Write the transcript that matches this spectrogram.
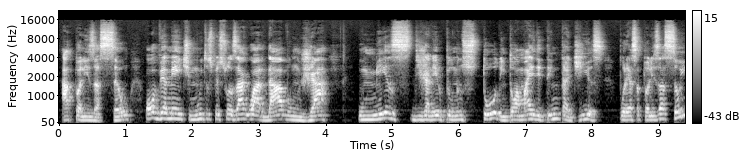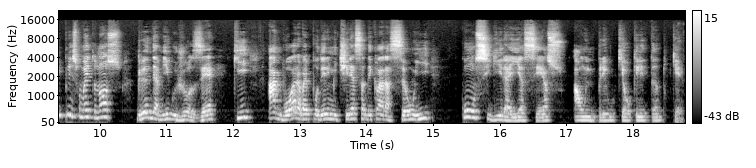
atualização. Obviamente, muitas pessoas aguardavam já o mês de janeiro, pelo menos todo, então há mais de 30 dias por essa atualização e principalmente o nosso grande amigo José, que agora vai poder emitir essa declaração e conseguir aí acesso a um emprego que é o que ele tanto quer.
